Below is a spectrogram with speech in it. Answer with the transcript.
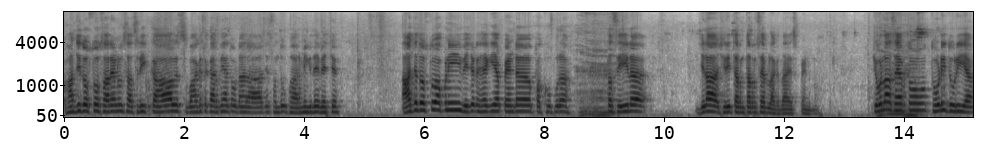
ਹਾਂਜੀ ਦੋਸਤੋ, ਸਾਰਿਆਂ ਨੂੰ ਸਤਿ ਸ੍ਰੀ ਅਕਾਲ। ਸਵਾਗਤ ਕਰਦੇ ਹਾਂ ਤੁਹਾਡਾ ਰਾਜ ਸੰਧੂ ਫਾਰਮਿੰਗ ਦੇ ਵਿੱਚ। ਅੱਜ ਦੋਸਤੋ, ਆਪਣੀ ਵਿਜ਼ਿਟ ਹੈਗੀ ਆ ਪਿੰਡ ਪੱਖੂਪੁਰਾ ਤਹਿਸੀਲ, ਜ਼ਿਲ੍ਹਾ ਸ਼੍ਰੀ ਤਰਨਤਾਰਨ ਸਾਹਿਬ ਲੱਗਦਾ ਇਸ ਪਿੰਡ ਨੂੰ। ਚੋਲਾ ਸਾਹਿਬ ਤੋਂ ਥੋੜੀ ਦੂਰੀ ਆ।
